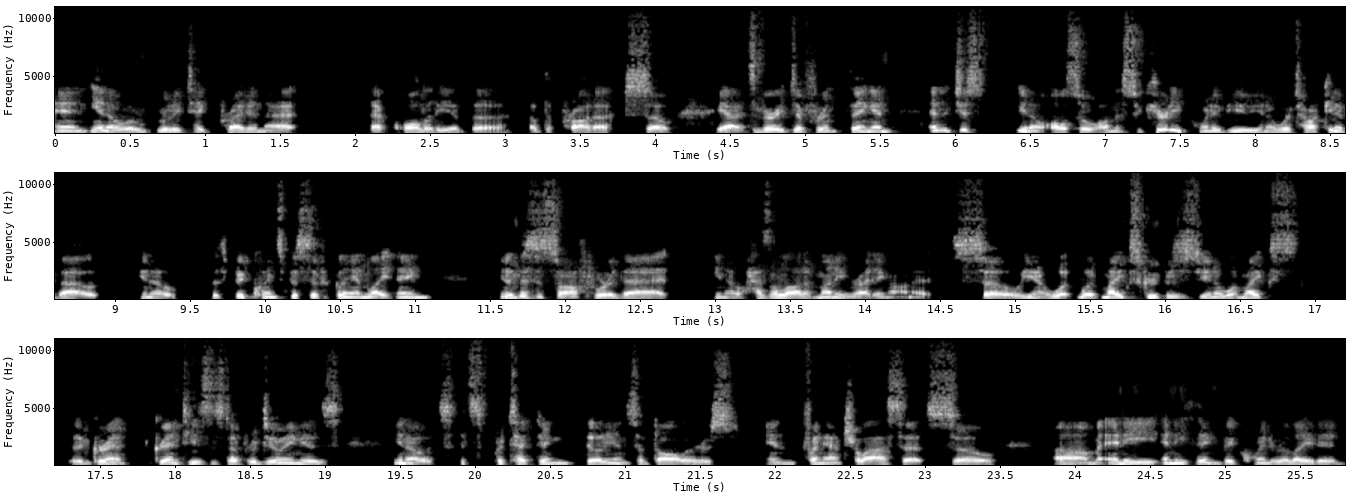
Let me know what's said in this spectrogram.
and you know, really take pride in that that quality of the of the product. So yeah, it's a very different thing. And and just you know, also on the security point of view, you know, we're talking about you know this Bitcoin specifically and Lightning. You know, this is software that you know has a lot of money riding on it. So you know what what Mike's group is you know what Mike's uh, grant grantees and stuff are doing is you know it's it's protecting billions of dollars in financial assets. So um, any anything Bitcoin related,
